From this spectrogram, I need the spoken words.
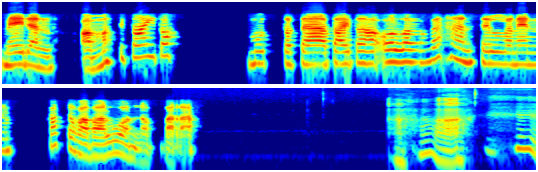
meidän ammattitaito, mutta tämä taitaa olla vähän sellainen katoava luonnonvara. Ahaa. Hmm.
